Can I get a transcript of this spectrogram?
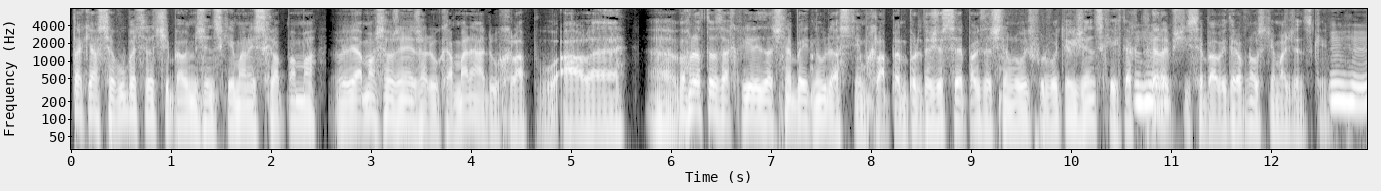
Tak já se vůbec radši bavím s ženskýma než s chlapama. Já mám samozřejmě řadu kamarádů chlapů, ale Uh, ono to za chvíli začne být nuda s tím chlapem, protože se pak začne mluvit furt o těch ženských, tak mm-hmm. to je mhm. lepší se bavit rovnou s těma ženskými. Mm-hmm.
